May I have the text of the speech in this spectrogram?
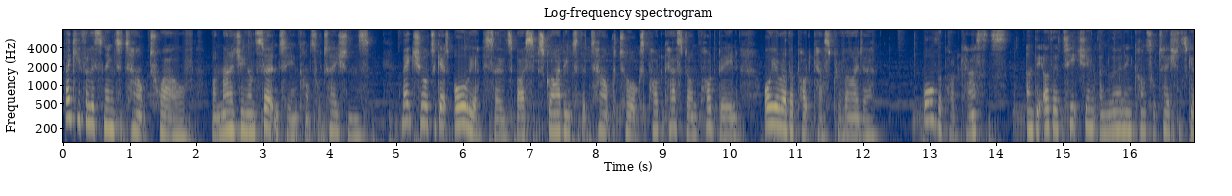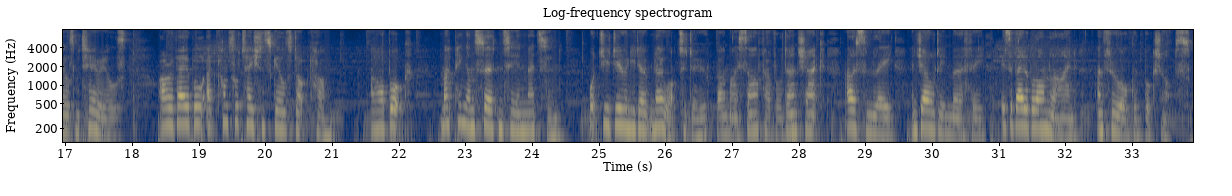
Thank you for listening to Talk 12 on managing uncertainty in consultations. Make sure to get all the episodes by subscribing to the Talk Talks podcast on Podbean or your other podcast provider. All the podcasts and the other teaching and learning consultation skills materials are available at consultationskills.com. Our book, Mapping Uncertainty in Medicine What Do You Do When You Don't Know What to Do, by myself, Avril Danczak, Alison Lea, and Geraldine Murphy, is available online and through all good bookshops.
